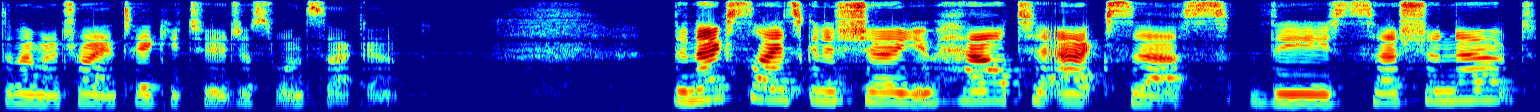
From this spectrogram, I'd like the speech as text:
that I'm going to try and take you to, just one second. The next slide is going to show you how to access the session note.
